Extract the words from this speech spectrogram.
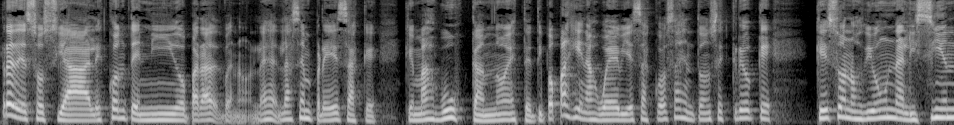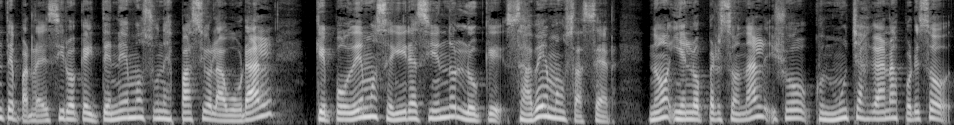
redes sociales, contenido para bueno, la- las empresas que, que más buscan ¿no? este tipo, páginas web y esas cosas. Entonces creo que que eso nos dio un aliciente para decir, ok, tenemos un espacio laboral que podemos seguir haciendo lo que sabemos hacer, ¿no? Y en lo personal, yo con muchas ganas, por eso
